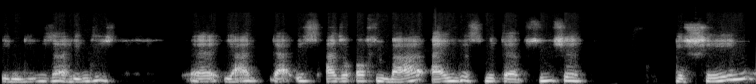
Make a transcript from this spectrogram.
in dieser Hinsicht, äh, ja, da ist also offenbar einiges mit der Psyche geschehen,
